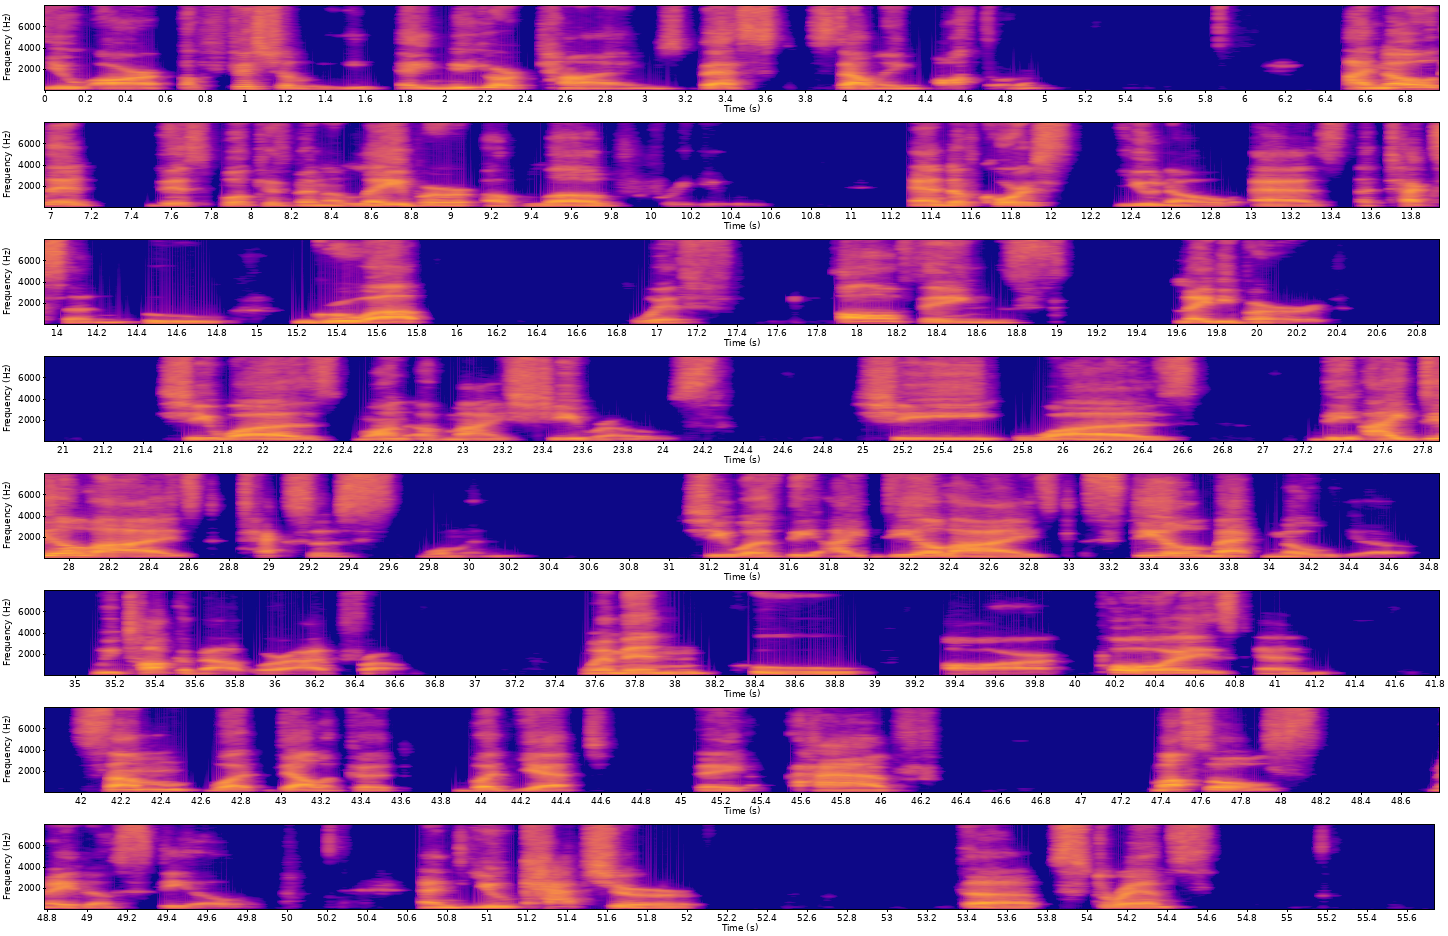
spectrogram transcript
You are officially a New York Times best-selling author. I know that this book has been a labor of love for you. And of course, you know, as a Texan who grew up with all things Lady Bird, she was one of my sheroes. She was the idealized Texas woman. She was the idealized steel magnolia we talk about where I'm from. Women who are poised and somewhat delicate, but yet they have muscles made of steel. And you capture the strength,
